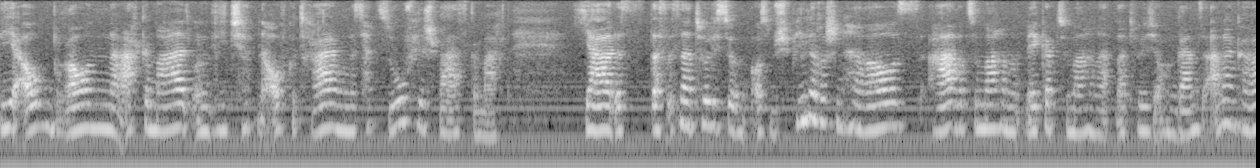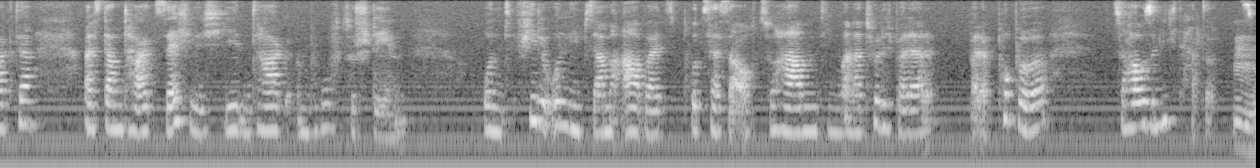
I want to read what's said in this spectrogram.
die Augenbrauen nachgemalt und Lidschatten aufgetragen und es hat so viel Spaß gemacht ja, das, das ist natürlich so aus dem Spielerischen heraus, Haare zu machen und Make-up zu machen, hat natürlich auch einen ganz anderen Charakter, als dann tatsächlich jeden Tag im Beruf zu stehen und viele unliebsame Arbeitsprozesse auch zu haben, die man natürlich bei der, bei der Puppe zu Hause nicht hatte. Mhm. So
